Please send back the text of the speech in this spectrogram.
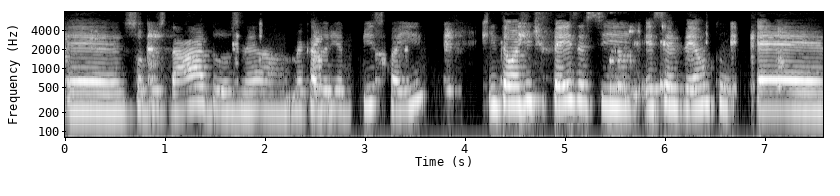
é, sobre os dados, né, a mercadoria do fisco aí. Então a gente fez esse, esse evento, é,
